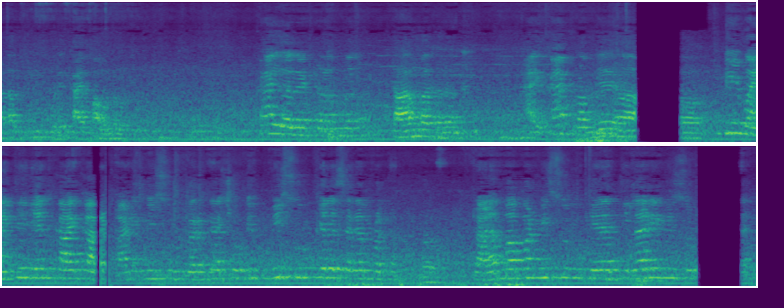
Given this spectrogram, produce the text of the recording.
आता तुम्ही पुढे काय पावलं होतं? काय झालंय कळंबा टाळंबा धरण काय काय म्हणजे प्रॉब्लेम अ, मी माहिती घेईन काय कारण. आणि मी सुरू करत. शेवटी मी सुरू केले सगळे प्रकल्प बरोबर. टाळंबा पण मी सुरू केलं तिलारी मी सुरू केलं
